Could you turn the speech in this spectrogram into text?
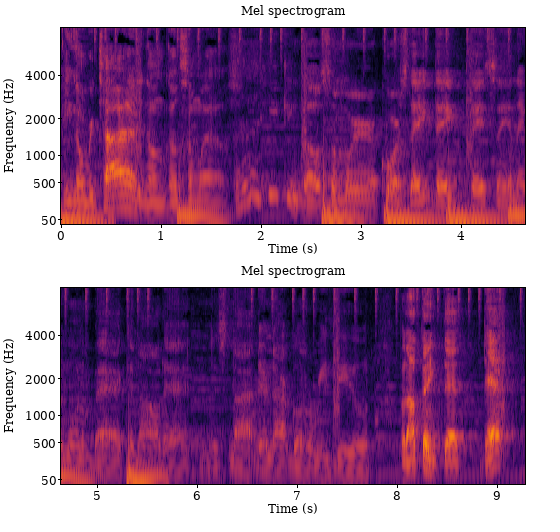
He gonna retire? Or he gonna go somewhere else? Uh, he can go somewhere. Of course, they they they saying they want him back and all that, and it's not. They're not to rebuild. But I think that that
